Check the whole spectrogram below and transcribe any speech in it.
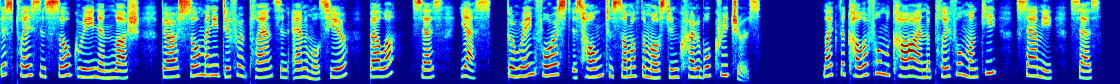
this place is so green and lush, there are so many different plants and animals here. Bella says, yes, the rainforest is home to some of the most incredible creatures. Like the colorful macaw and the playful monkey, Sammy says,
